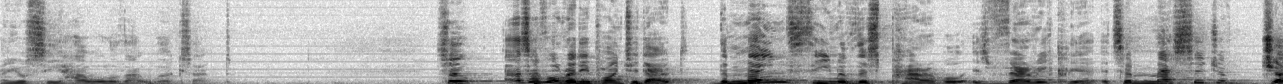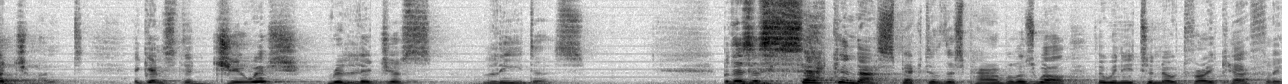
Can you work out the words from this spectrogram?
and you'll see how all of that works out. So, as I've already pointed out, the main theme of this parable is very clear. It's a message of judgment against the Jewish religious leaders. But there's a second aspect of this parable as well that we need to note very carefully,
